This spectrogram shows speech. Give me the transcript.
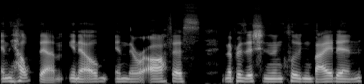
and help them, you know, in their office, in their position, including Biden.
